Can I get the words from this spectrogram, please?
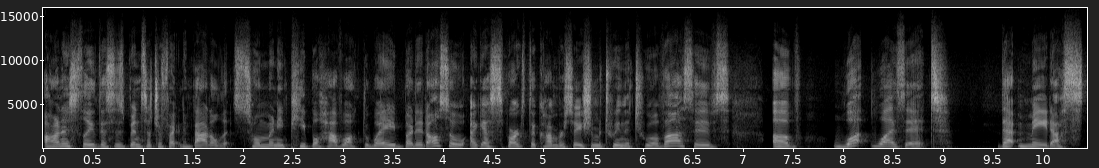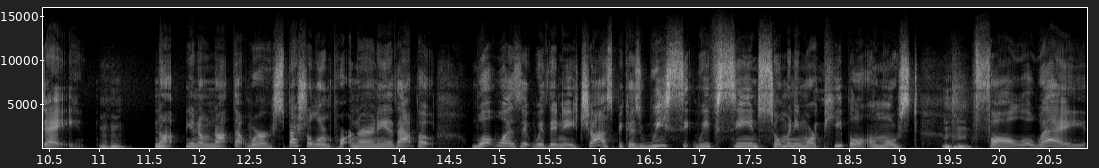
honestly this has been such a fight and a battle that so many people have walked away, but it also, I guess, sparked the conversation between the two of us is of what was it that made us stay? Not, you know, not that we're special or important or any of that, but what was it within each us? Because we see, we've seen so many more people almost mm-hmm. fall away.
